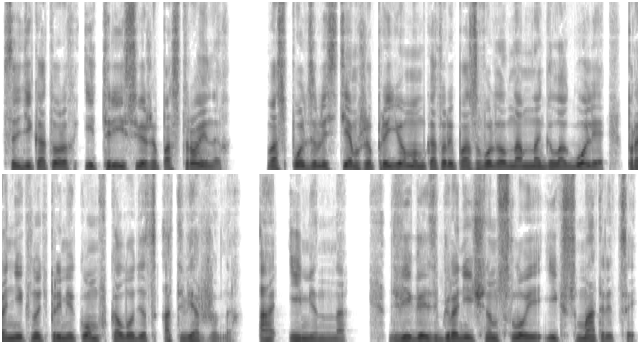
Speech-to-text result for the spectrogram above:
среди которых и три свежепостроенных, воспользовались тем же приемом, который позволил нам на глаголе проникнуть прямиком в колодец отверженных. А именно, двигаясь в граничном слое X-матрицы,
